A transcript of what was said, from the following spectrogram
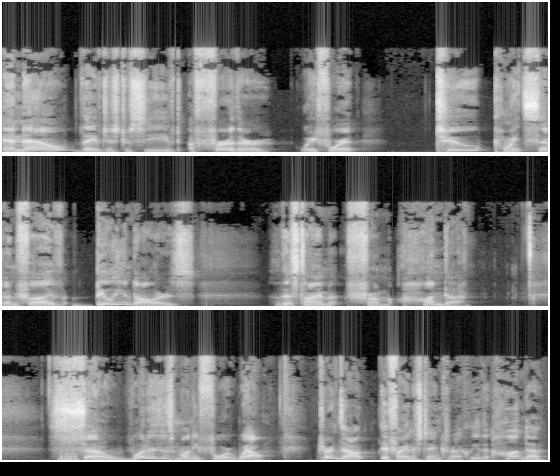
and now they've just received a further, wait for it, $2.75 billion, this time from Honda. So, what is this money for? Well, turns out, if I understand correctly, that Honda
